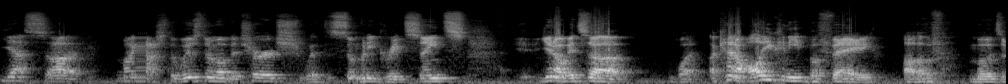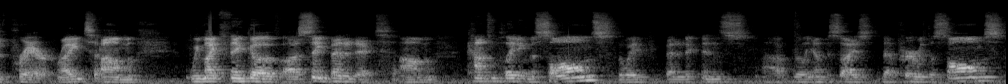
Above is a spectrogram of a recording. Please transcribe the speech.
Yes, uh, my gosh, the wisdom of the church with so many great saints. You know, it's a what a kind of all-you-can-eat buffet of modes of prayer, right? Um, we might think of uh, Saint Benedict um, contemplating the Psalms, the way Benedictines uh, really emphasize that prayer with the Psalms.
